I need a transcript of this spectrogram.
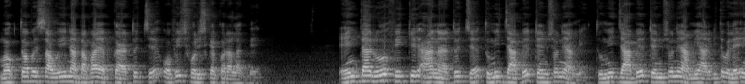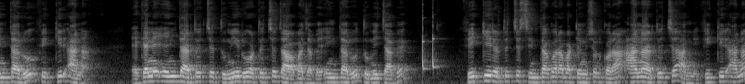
মক্তব সাউই না দাফা এবগা অর্থ হচ্ছে অফিস পরিষ্কার করা লাগবে। এনতারু ফিকির আনা হচ্ছে তুমি যাবে টেনশনে আমি তুমি যাবে টেনশনে আমি আরবিতে বলে এনতারু ফিকির আনা এখানে এনতা অর্থ হচ্ছে তুমি রু অর্থ হচ্ছে যাওয়া বা যাবে এনতারু তুমি যাবে ফিকির অর্থ হচ্ছে চিন্তা করা বা টেনশন করা আনা অর্থ হচ্ছে আমি ফিকির আনা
